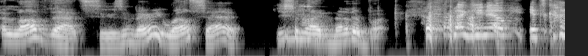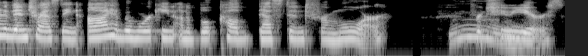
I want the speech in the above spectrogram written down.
I love that susan. Very well said you should write another book. like, you know, it's kind of interesting. I have been working on a book called Destined for More mm. for two mm. years.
